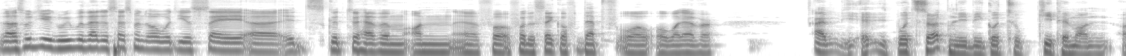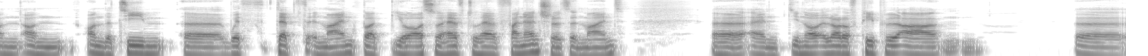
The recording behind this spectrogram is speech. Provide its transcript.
Lars, would you agree with that assessment, or would you say uh, it's good to have him on uh, for for the sake of depth or or whatever? It would certainly be good to keep him on on on on the team uh, with depth in mind, but you also have to have financials in mind. Uh, and you know, a lot of people are uh,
